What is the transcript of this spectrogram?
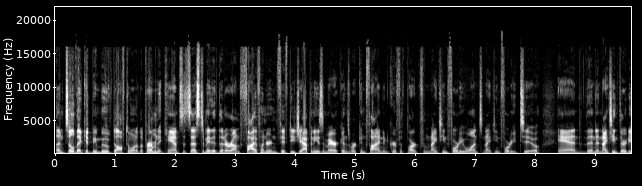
until they could be moved off to one of the permanent camps. It's estimated that around 550 Japanese Americans were confined in Griffith Park from 1941 to 1942. And then in 1930,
